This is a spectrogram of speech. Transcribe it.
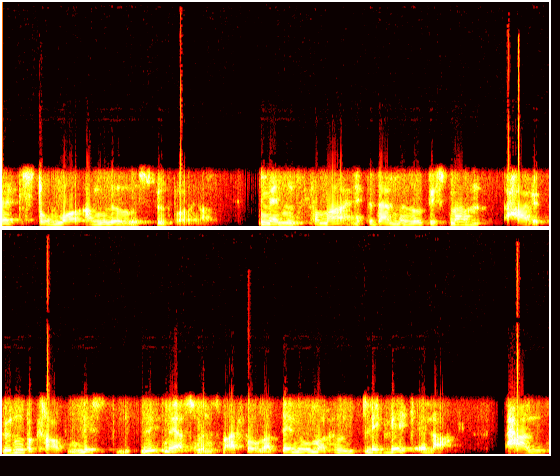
ret store, anderledes udfordringer. Men for mig er det der med, hvis man har det uden på kroppen, lidt, lidt mere som en smartphone, at det er noget, man kan lægge væk, eller har en,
